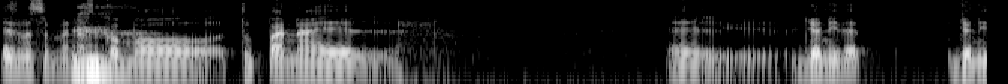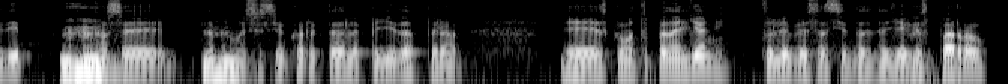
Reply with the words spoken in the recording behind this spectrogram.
Es más o menos como tu pana el, el Johnny Depp. Johnny Depp, no sé la pronunciación correcta del apellido, pero Eh, es como tu panel Johnny. Tú le ves haciendo de Jack Sparrow.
